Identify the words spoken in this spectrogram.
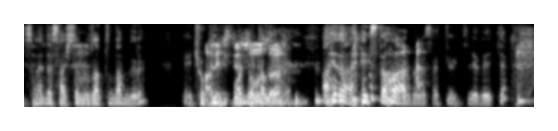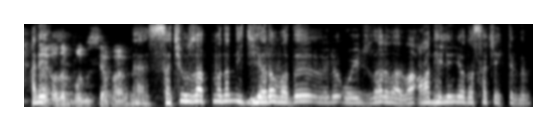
Sana da saçlarını uzattığından beri çok Alex iyi bir puan Aynen Alex de vardı mesela Türkiye'deyken. Hani Ay, o da bonus yapardı. He, saçı uzatmadan hiç yaramadı öyle oyuncular var. Angelinho da saç ektirdim.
